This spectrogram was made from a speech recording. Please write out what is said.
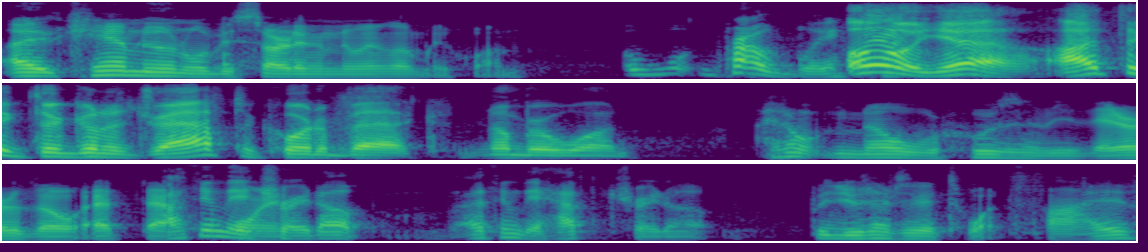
I, Cam Newton will be starting in New England week one. Uh, Probably. Oh yeah, I think they're going to draft a quarterback number one. I don't know who's going to be there though at that. I think they trade up. I think they have to trade up. But you'd have to get to what five?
